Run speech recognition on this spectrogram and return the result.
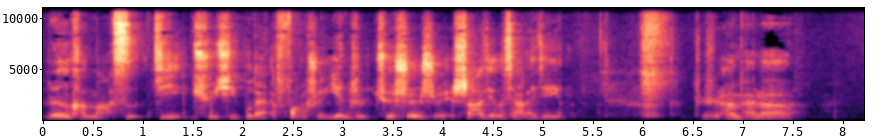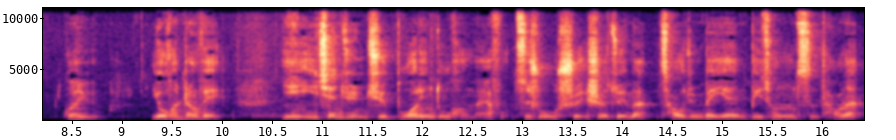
人喊马嘶，即取起布袋，放水淹之，却顺水杀将下来接应。这是安排了关羽，又唤张飞，引一千军去柏林渡口埋伏，此处水势最慢，曹军被淹，必从此逃难，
